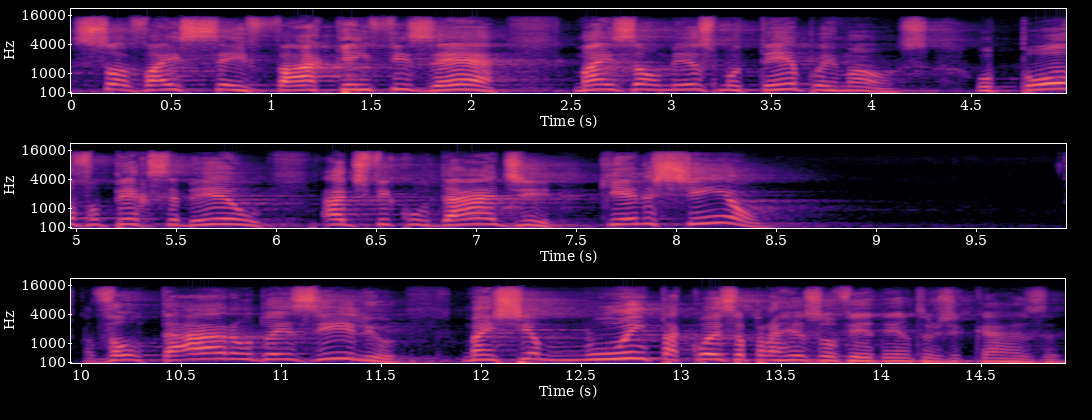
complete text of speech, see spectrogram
Só vai ceifar quem fizer, mas ao mesmo tempo, irmãos, o povo percebeu a dificuldade que eles tinham voltaram do exílio, mas tinha muita coisa para resolver dentro de casa.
